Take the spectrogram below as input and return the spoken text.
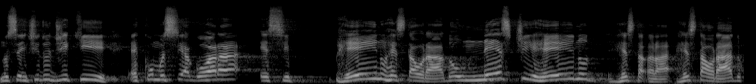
no sentido de que é como se agora esse reino restaurado, ou neste reino restaurado,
